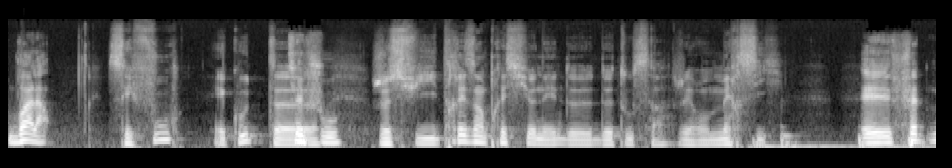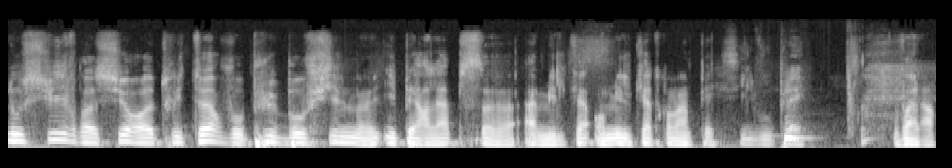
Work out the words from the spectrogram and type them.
Voilà, c'est fou. Écoute, euh, c'est fou. je suis très impressionné de, de tout ça, Jérôme. Merci. Et faites-nous suivre sur euh, Twitter vos plus beaux films Hyperlapse euh, à 1000 en 1080p. S'il vous plaît. Voilà.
